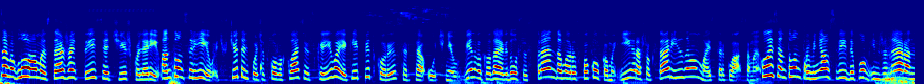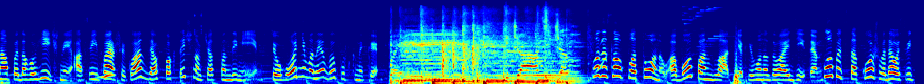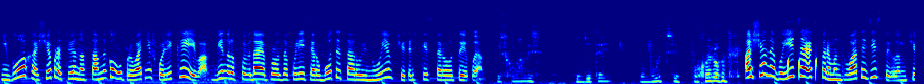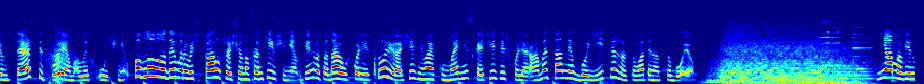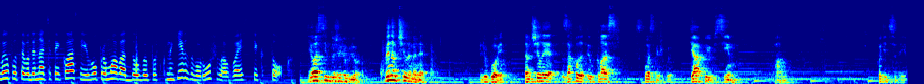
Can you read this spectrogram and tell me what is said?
Цими блогами стежать тисячі школярів. Антон Сергійович, вчитель початкових класів з Києва, який підкорив серця учнів. Він викладає відоси з трендами, розпаковками іграшок та різними майстер-класами. Колись Антон проміняв свій диплом інженера на педагогічний, а свій перший клас взяв фактично в час пандемії. Сьогодні вони випускники. Владислав Платонов або пан Влад, як його називають діти. Хлопець також веде освітній блог, а ще працює наставником у приватній школі Києва. Він розповідає про закулісся роботи та руйнує вчительські стереотипи. Ви сховались від дітей в будці похорон. А ще не боїться експериментувати зі стилем, чим теж підкорює малих учнів. Павло Володимирович з Калуша, що на Франківщині. Він викладає у школі історію, а ще знімає кумедні скетчі зі школярами та не боїться жартувати над собою. Днями він випустив 11 клас, і його промова до випускників зворушила весь Тікток. Я вас всіх дуже люблю. Ви навчили мене любові. Навчили заходити в клас з посмішкою. Дякую всім вам. Ходіть сюди.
